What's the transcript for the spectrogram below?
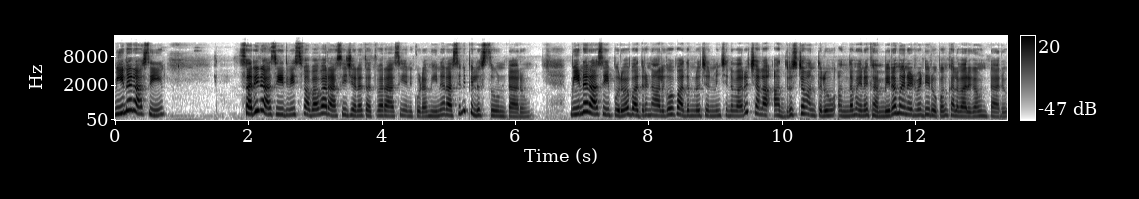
మీనరాశి సరిరాశి ద్విస్వభావ రాశి జలతత్వ రాశి అని కూడా మీనరాశిని పిలుస్తూ ఉంటారు. మీనరాశి పూర్వభద్ర నాలుగవ పాదంలో జన్మించిన వారు చాలా అదృష్టవంతులు అందమైన గంభీరమైనటువంటి రూపం కలవారుగా ఉంటారు.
